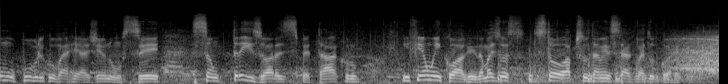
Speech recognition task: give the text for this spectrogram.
Como o público vai reagir, eu não sei. São três horas de espetáculo. Enfim, é uma incógnita, mas eu estou absolutamente certo que vai tudo correr bem.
